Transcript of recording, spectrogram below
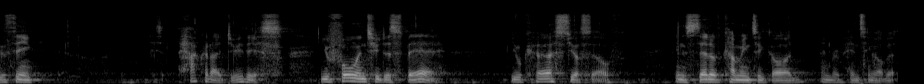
you think, how could I do this? You fall into despair. You'll curse yourself instead of coming to God and repenting of it.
